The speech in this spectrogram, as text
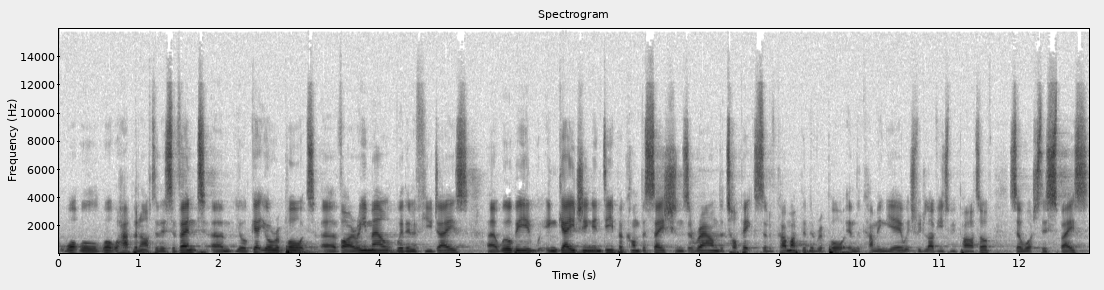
what, will, what will happen after this event? Um, you'll get your report uh, via email within a few days. Uh, we'll be engaging in deeper conversations around the topics that have come up in the report in the coming year, which we'd love you to be part of. So watch this space.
